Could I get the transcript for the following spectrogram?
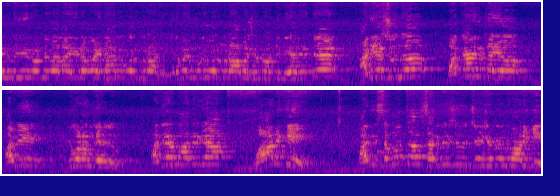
ఎనిమిది రెండు వేల ఇరవై నాలుగు వరకు ఇరవై మూడు వరకు రావాల్సినటువంటిది ఏదైతే అరియర్స్ ఉందో బకాయిలు ఉన్నాయో అవి ఇవ్వడం లేదు. అదే మాదిరిగా వారికి పది సంవత్సరాలు సర్వీస్ చేసినటువంటి వారికి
